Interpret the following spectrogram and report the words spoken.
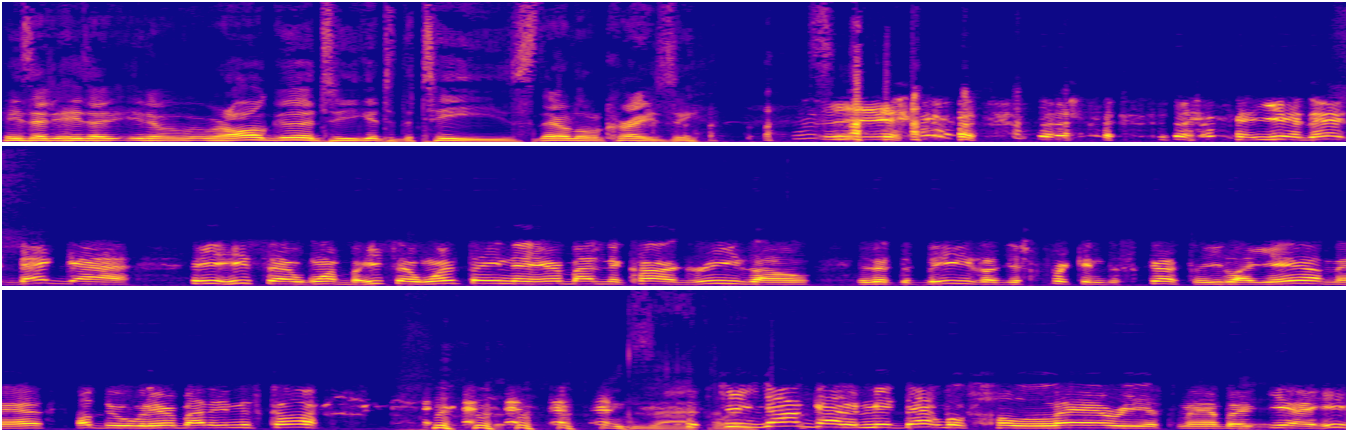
he said, he said, you know, we're all good till you get to the T's. They're a little crazy. yeah, yeah. That that guy. He, he said one, but he said one thing that everybody in the car agrees on is that the bees are just freaking disgusting. He's like, yeah, man, I'll do it with everybody in this car. exactly. See, y'all gotta admit that was hilarious, man. But yeah, he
